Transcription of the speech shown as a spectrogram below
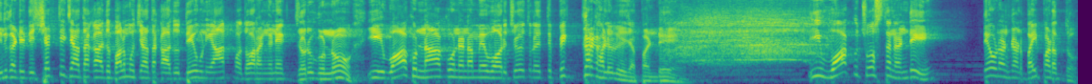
ఎందుకంటే ఇది శక్తి చేత కాదు బలము చేత కాదు దేవుని ఆత్మ ద్వారంగానే జరుగును. ఈ వాకు నాకు నమ్మే వారు చేతులు ఎత్తి బిగ్గరగా హల్లేలూయా చెప్పండి. ఈ వాకు చూస్తానండి దేవుడు అంటున్నాడు భయపడద్దు.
